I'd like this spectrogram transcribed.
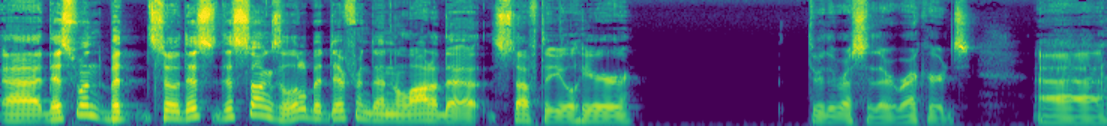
Uh, this one, but so this this song's a little bit different than a lot of the stuff that you'll hear through the rest of their records. Uh,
